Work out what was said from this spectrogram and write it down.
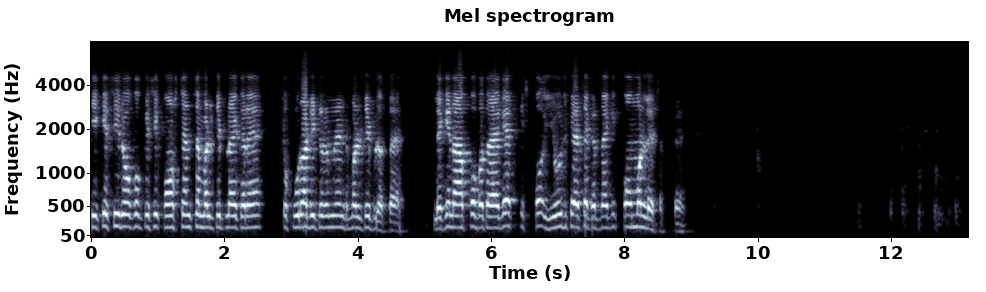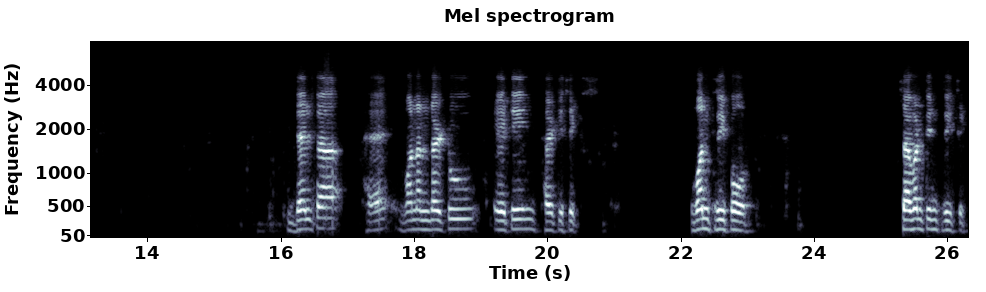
कि किसी रो को किसी कांस्टेंट से मल्टीप्लाई करें तो पूरा डिटर्मिनेंट मल्टीपल होता है। लेकिन आपको बताया गया इसको यूज़ कैसे करना है कि कॉमन ले सकते हैं। डेल्टा है one hundred two eighteen thirty six one three four seventeen three six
